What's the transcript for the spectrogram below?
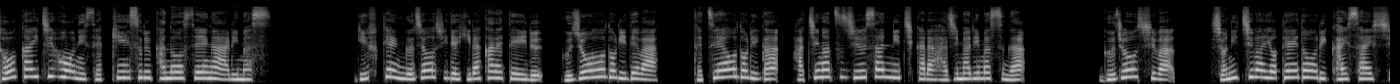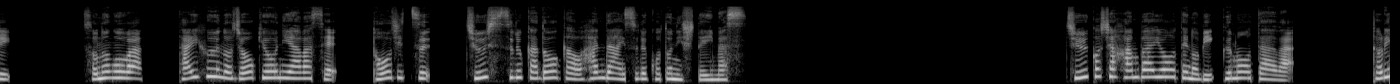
東海地方に接近する可能性があります。岐阜県郡上市で開かれている郡上踊りでは徹夜踊りが8月13日から始まりますが郡上市は初日は予定通り開催しその後は台風の状況に合わせ当日中止するかどうかを判断することにしています。中古車販売大手のビッグモーターは、取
